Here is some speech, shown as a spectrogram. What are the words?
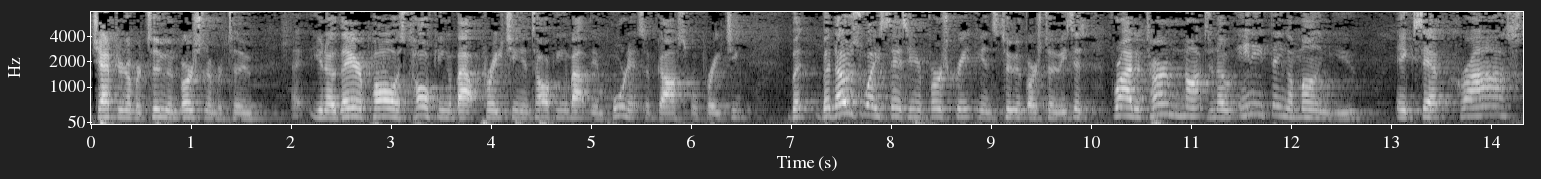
chapter number 2 and verse number 2, you know, there Paul is talking about preaching and talking about the importance of gospel preaching. But, but notice what he says here in 1 Corinthians 2 and verse 2. He says, For I determined not to know anything among you except Christ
